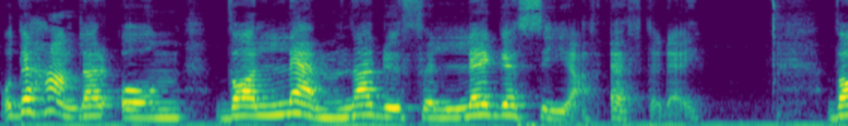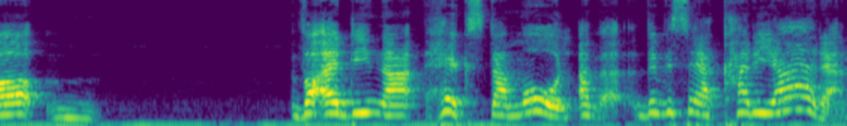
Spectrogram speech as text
Och det handlar om vad lämnar du för legacy efter dig? Vad, vad är dina högsta mål, det vill säga karriären?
